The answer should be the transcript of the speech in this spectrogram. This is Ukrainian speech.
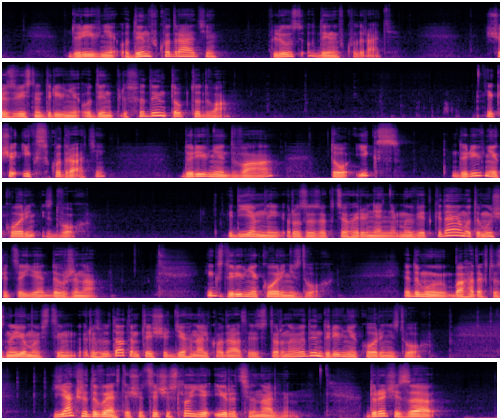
дорівнює 1 в квадраті плюс 1 в квадраті. Що, звісно, дорівнює 1 плюс 1, тобто 2. Якщо х в квадраті дорівнює 2, то х дорівнює корінь із 2. Від'ємний розв'язок цього рівняння ми відкидаємо, тому що це є довжина. Х дорівнює корінь із 2. Я думаю, багато хто знайомий з цим результатом, те, що діагональ квадрата зі стороною 1 дорівнює корінь із 2. Як же довести, що це число є ірраціональним? До речі, за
